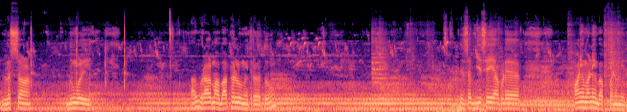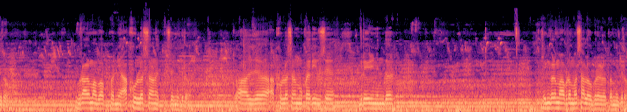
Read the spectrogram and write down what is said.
લસણ, ડુંગળી. આ વરાળમાં બાફેલું મિત્ર હતું. એ સબ્જી છે એ આપણે પાણીમાં નહીં બાફવાની મિત્રો. વરાળમાં બાફવાની આખું લસણ જ છે મિત્રો. તો આ જે આખું લસણ મુકાઈ રહ્યું છે ગ્રેવીની અંદર. રીંગણમાં આપણે મસાલો ભરેલો હતો મિત્રો.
